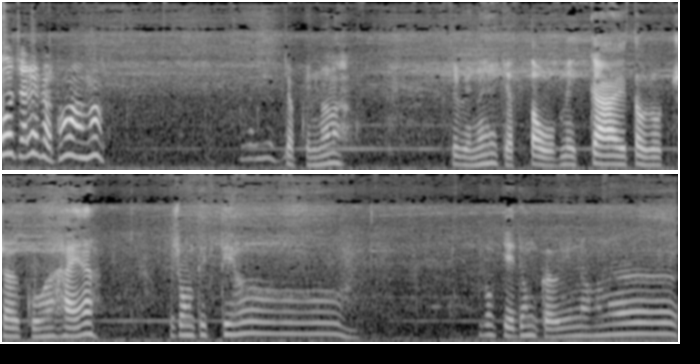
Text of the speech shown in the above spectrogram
Nó chạy đây rồi thôi không? Chụp hình nó nè chụp hình nó chụp tàu mẹ cài tàu rột trời của hai á, à. rong thì tiêu. Rong chạy đông cười nó nữa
